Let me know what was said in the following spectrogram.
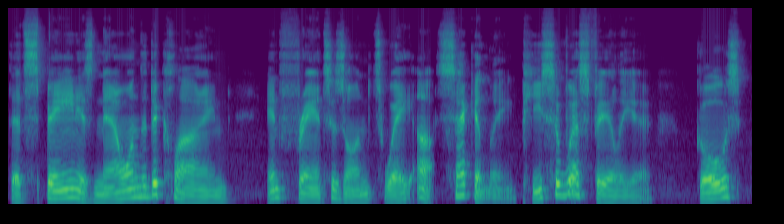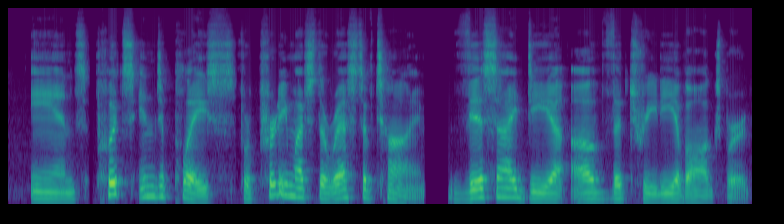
that Spain is now on the decline and France is on its way up. Secondly, Peace of Westphalia goes and puts into place for pretty much the rest of time this idea of the Treaty of Augsburg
